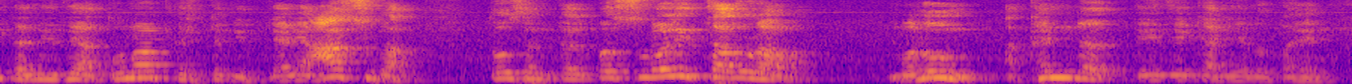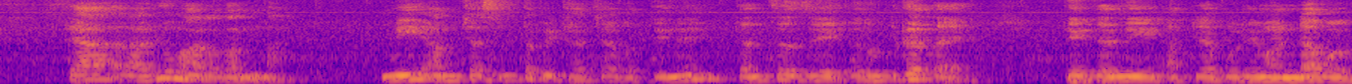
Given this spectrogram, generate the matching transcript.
त्यांनी जे अतोनात कष्ट घेतले आणि आज सुद्धा तो संकल्प सुरळीत चालू राहावा. म्हणून अखंड ते जे कार्यरत आहेत त्या राजू महाराजांना मी आमच्या संतपीठाच्या वतीने त्यांचं जे हृदगत आहे ते त्यांनी आपल्या पुढे मांडावं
